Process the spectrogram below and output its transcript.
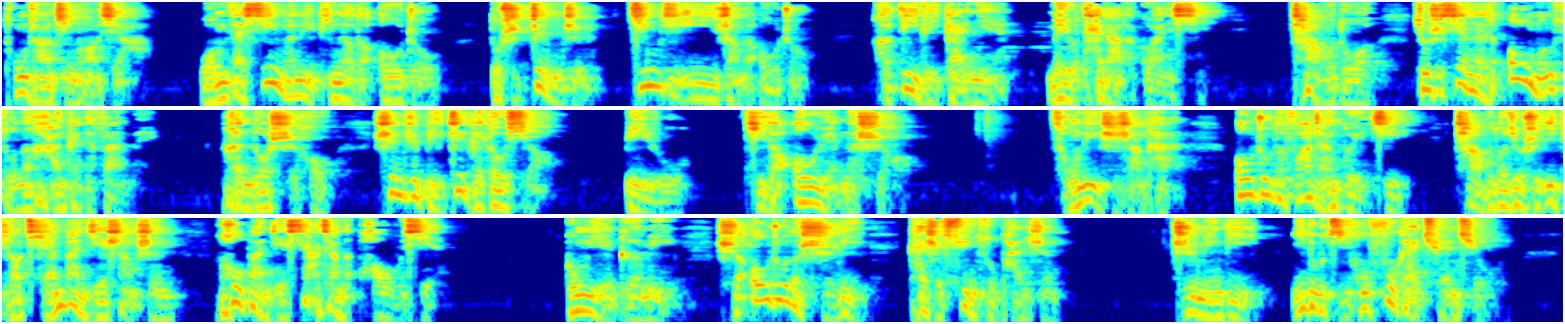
通常情况下，我们在新闻里听到的欧洲都是政治、经济意义上的欧洲，和地理概念没有太大的关系。差不多就是现在欧盟所能涵盖的范围，很多时候甚至比这个都小。比如提到欧元的时候，从历史上看，欧洲的发展轨迹差不多就是一条前半截上升、后半截下降的抛物线。工业革命使欧洲的实力开始迅速攀升。殖民地一度几乎覆盖全球，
